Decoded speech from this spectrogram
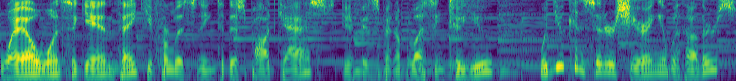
Well, once again, thank you for listening to this podcast. If it's been a blessing to you, would you consider sharing it with others?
